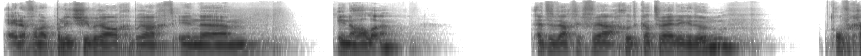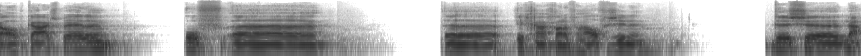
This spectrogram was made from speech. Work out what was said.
een of ander politiebureau gebracht in, um, in Halle. En toen dacht ik van ja, goed, ik kan twee dingen doen. Of ik ga op elkaar spelen. Of uh, uh, ik ga gewoon een verhaal verzinnen. Dus, uh, nou,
